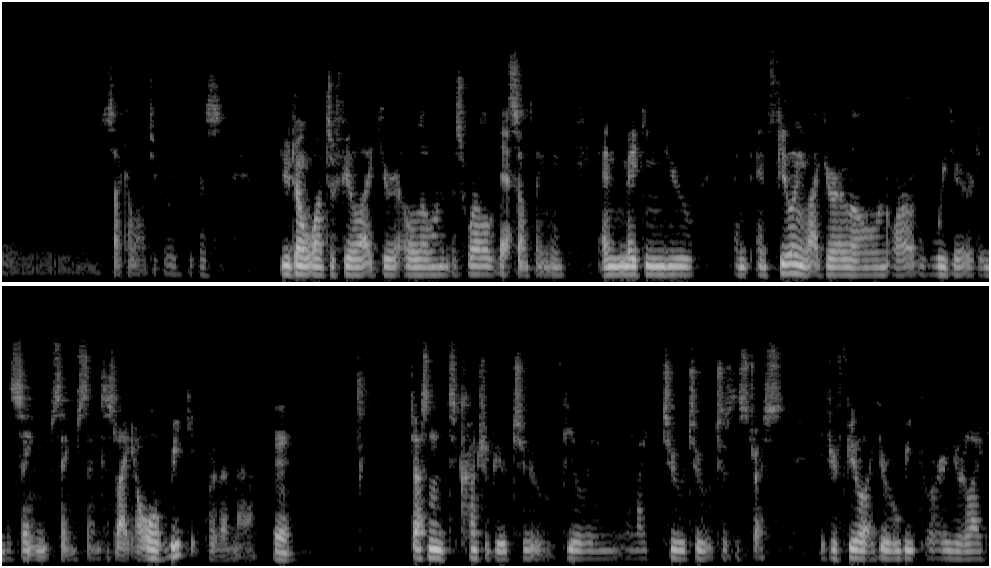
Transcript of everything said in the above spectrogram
uh, psychologically because you don't want to feel like you're alone in this world with Yeah. something and, and making you and, and feeling like you're alone or weird in the same same sense it's like or weak for that matter Mm. doesn't contribute to feeling like to to to the stress. If you feel like you're weak or you're like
